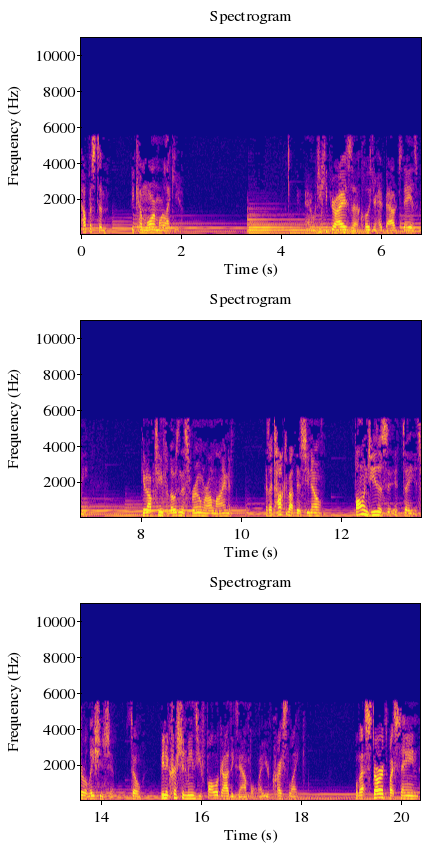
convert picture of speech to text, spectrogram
Help us to become more and more like you. And would you keep your eyes uh, closed and your head bowed today as we give an opportunity for those in this room or online? If, as I talked about this, you know, following Jesus, it's a, it's a relationship. So, being a Christian means you follow God's example, right? You're Christ like. Well, that starts by saying,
